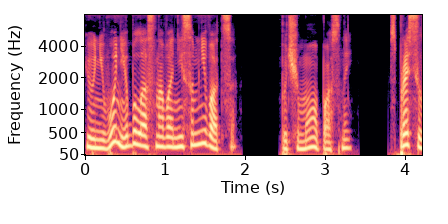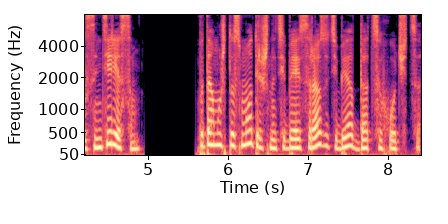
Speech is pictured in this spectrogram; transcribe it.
и у него не было оснований сомневаться. «Почему опасный?» — спросил с интересом. «Потому что смотришь на тебя, и сразу тебе отдаться хочется.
